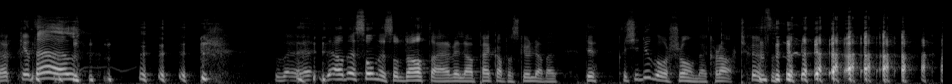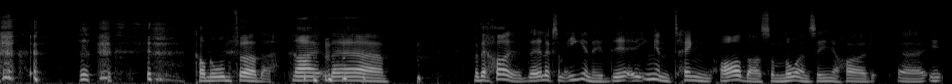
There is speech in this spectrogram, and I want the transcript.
Lykke til! Det, det- ja, det er sånne soldater jeg ville ha pekka på skuldra. Men du, kan ikke du gå og se om det er klart? Kanonføde. Nei, det er Men det, har, det er liksom ingen idé, ingenting av det som noensinne har uh, i,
